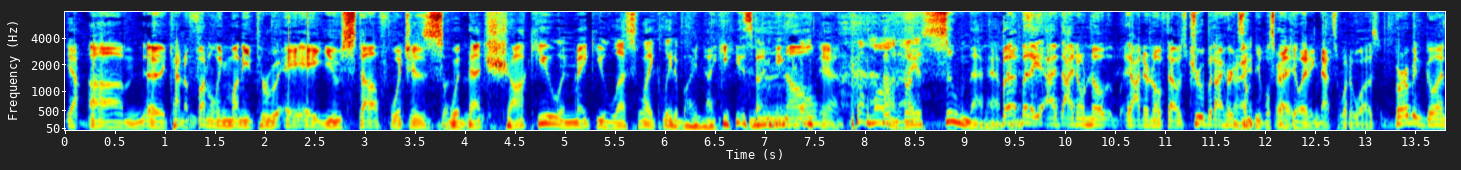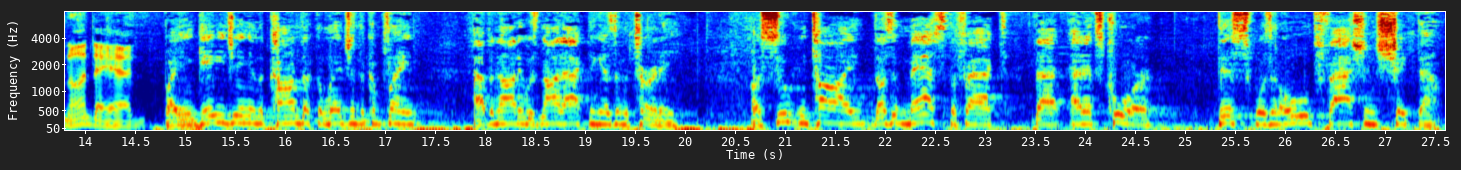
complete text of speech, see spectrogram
Yeah. Um, uh, kind of funneling money through AAU stuff, which is. Would that shock you and make you less likely to buy Nikes? I mean, No. come, Yeah. come on. I assume that happened. But but I, I don't know I don't know if that was true, but I heard some Right, people right. speculating that's what it was. Berman going on to add By engaging in the conduct alleged in the complaint, Avenatti was not acting as an attorney. A suit and tie doesn't mask the fact that, at its core, this was an old fashioned shakedown.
